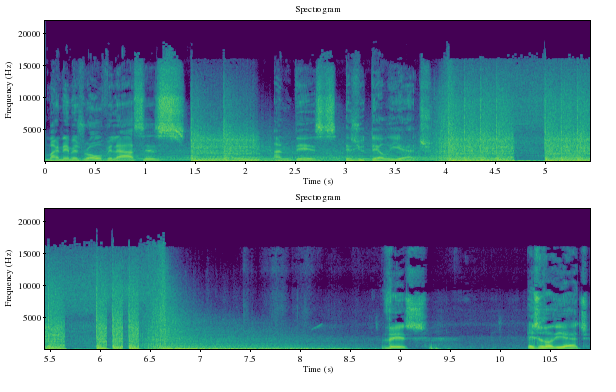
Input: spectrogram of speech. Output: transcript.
My name is Raul Villacis, and this is your Daily Edge. This is your Daily Edge.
